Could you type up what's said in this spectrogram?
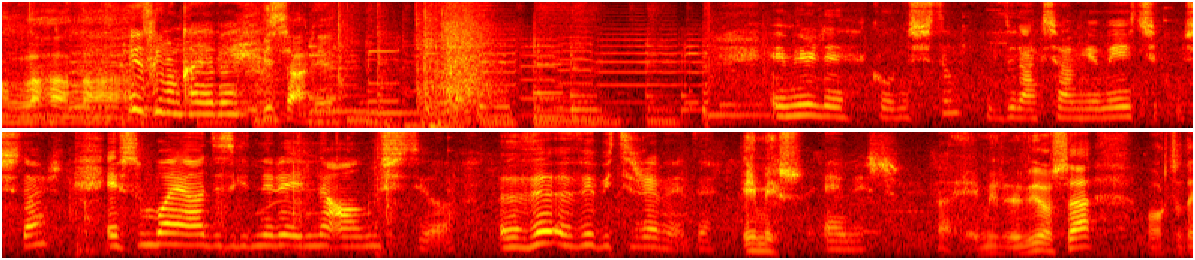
Allah Allah. Üzgünüm Kaya Bey. Bir saniye. Emir'le konuştum. Dün akşam yemeğe çıkmışlar. Efsun bayağı dizginleri eline almış diyor. Öve öve bitiremedi Emir. Emir. Ya Emir övüyorsa ortada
